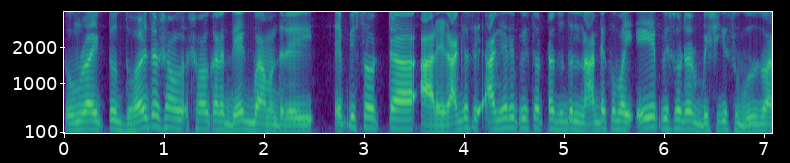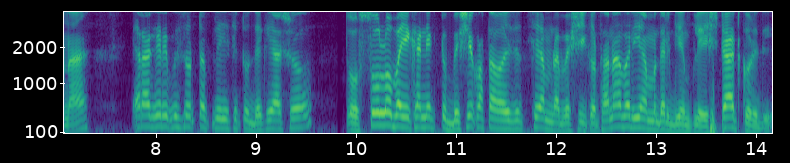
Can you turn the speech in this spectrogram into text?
তোমরা একটু ধৈর্য সহ- সহকারে দেখবে আমাদের এই এপিসোডটা আর এর আগে, আগের এপিসোডটা যদি না দেখো ভাই, এই এপিসোডের বেশি কিছু বুঝবা না। এর আগের এপিসোডটা প্লিজ একটু দেখে আসো। তো চলো ভাই, এখানে একটু বেশি কথা হয়ে যাচ্ছে, আমরা বেশি কথা না বাড়িয়ে আমাদের গেম প্লে স্টার্ট করে দিই।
